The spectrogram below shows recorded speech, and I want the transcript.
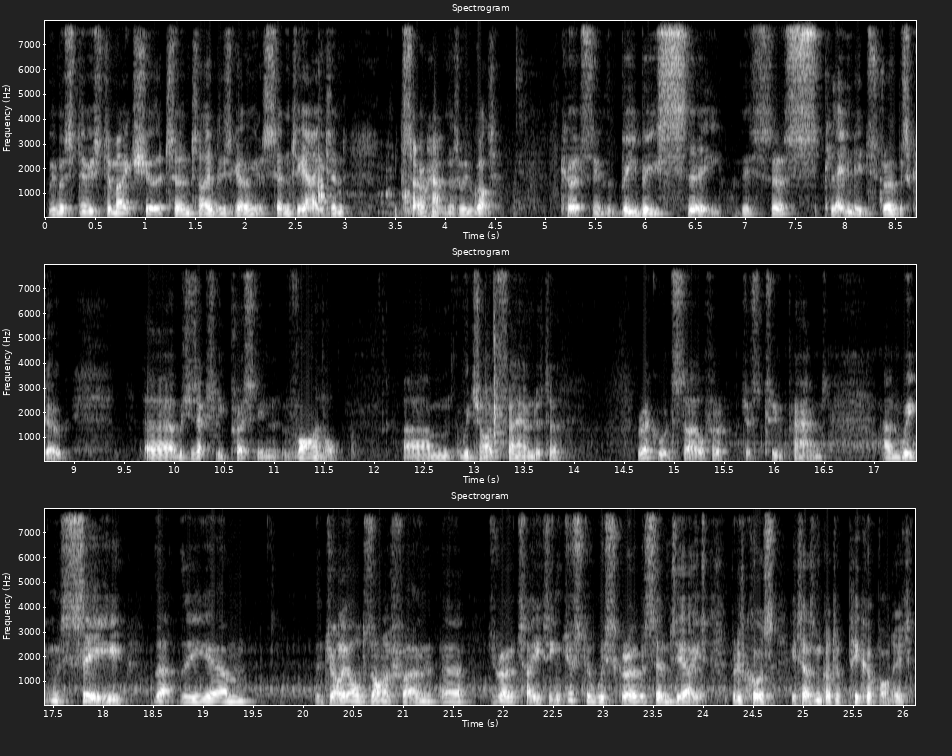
we must do is to make sure the turntable is going at 78 and it so happens we've got courtesy of the BBC this uh, splendid stroboscope uh, which is actually pressed in vinyl um, which I found at a record sale for just two pounds. And we can see that the um, the jolly old Zonophone uh, is rotating just a whisker over 78 but of course it hasn't got a pickup on it.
